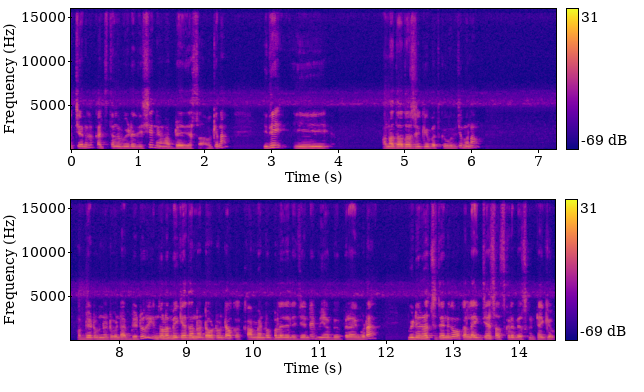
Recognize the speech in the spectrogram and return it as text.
వచ్చానుక ఖచ్చితంగా వీడియో తీసి నేను అప్డేట్ చేస్తాను ఓకేనా ఇది ఈ అన్నదాత సుఖీ పథకం గురించి మనం అప్డేట్ ఉన్నటువంటి అప్డేట్ ఇందులో మీకు ఏదైనా డౌట్ ఉంటే ఒక కామెంట్ రూపంలో తెలియజేయండి. మీ అభిప్రాయం కూడా. వీడియో నచ్చితే ఒక లైక్ చేసి సబ్స్క్రైబ్ చేసుకోండి థ్యాంక్ యూ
